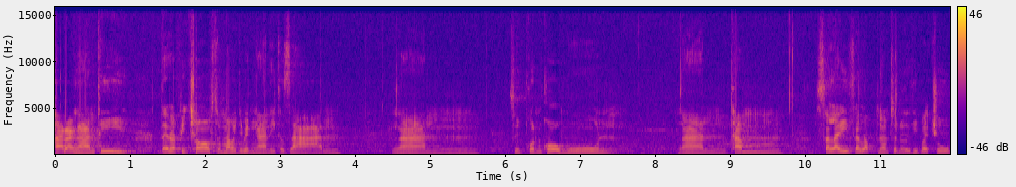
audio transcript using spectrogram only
ภาระงานที่ ได้รับผิดชอบส่วนมากก็จะเป็นงานเอกสาร งานสืบค้นข้อมูล งานทำสไลด์สำหรับนำเสนอที่ประชุม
